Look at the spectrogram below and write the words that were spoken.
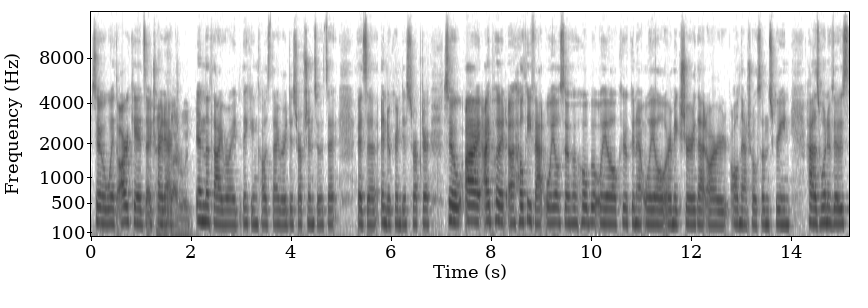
So with our kids, I try And to act, thyroid. and the thyroid they can cause thyroid disruption. So it's a it's a endocrine disruptor. So I I put a healthy fat oil, so jojoba oil, coconut oil, or make sure that our all natural sunscreen has one of those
